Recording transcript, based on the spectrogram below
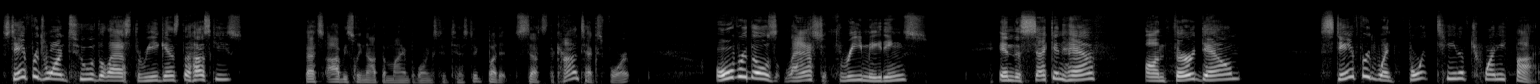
Stanford's won two of the last three against the Huskies. That's obviously not the mind blowing statistic, but it sets the context for it. Over those last three meetings, in the second half, on third down, Stanford went 14 of 25.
